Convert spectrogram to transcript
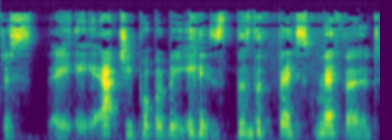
Just it, it actually probably is the, the best method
